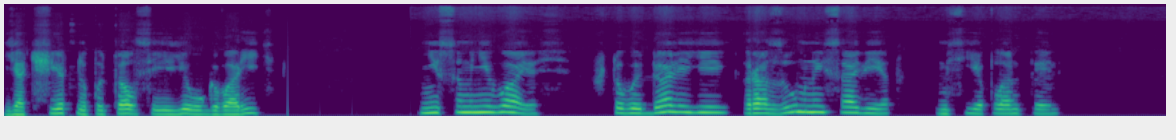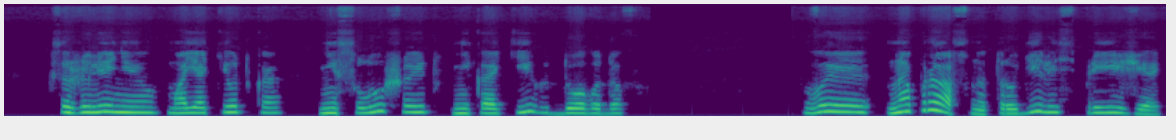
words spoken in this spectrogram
Я тщетно пытался ее уговорить, не сомневаясь, что вы дали ей разумный совет, мсье Плантель. К сожалению, моя тетка не слушает никаких доводов. Вы напрасно трудились приезжать.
